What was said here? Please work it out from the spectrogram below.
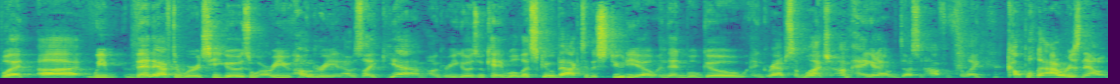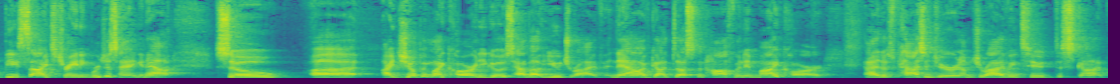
But uh, we then afterwards he goes, well, "Are you hungry?" And I was like, "Yeah, I'm hungry." He goes, "Okay, well, let's go back to the studio and then we'll go and grab some lunch." I'm hanging out with Dustin Hoffman for like a couple of hours now. Besides training, we're just hanging out. So uh, I jump in my car and he goes, "How about you drive?" And now I've got Dustin Hoffman in my car as a passenger, and I'm driving to Toscana,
